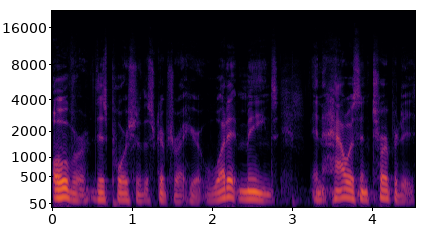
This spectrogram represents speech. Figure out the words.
over this portion of the scripture right here, what it means and how it's interpreted.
